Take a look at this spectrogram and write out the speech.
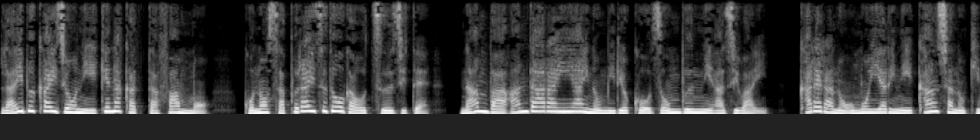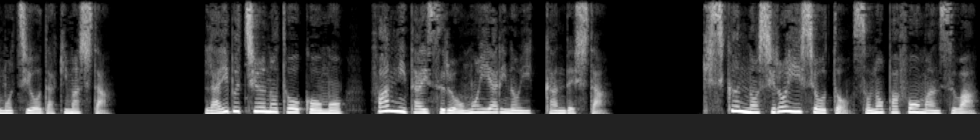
ライブ会場に行けなかったファンも、このサプライズ動画を通じて、ナンバーアンダーラインアイの魅力を存分に味わい、彼らの思いやりに感謝の気持ちを抱きました。ライブ中の投稿も、ファンに対する思いやりの一環でした。騎士くんの白い衣装とそのパフォーマンスは、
